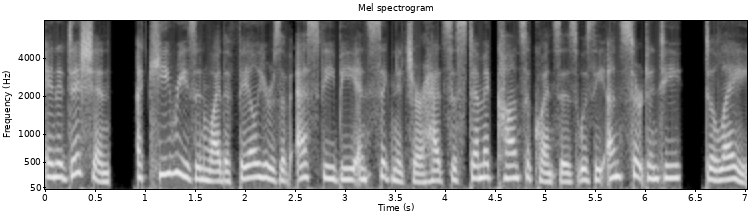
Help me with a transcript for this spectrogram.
In addition, a key reason why the failures of SVB and Signature had systemic consequences was the uncertainty, delay,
